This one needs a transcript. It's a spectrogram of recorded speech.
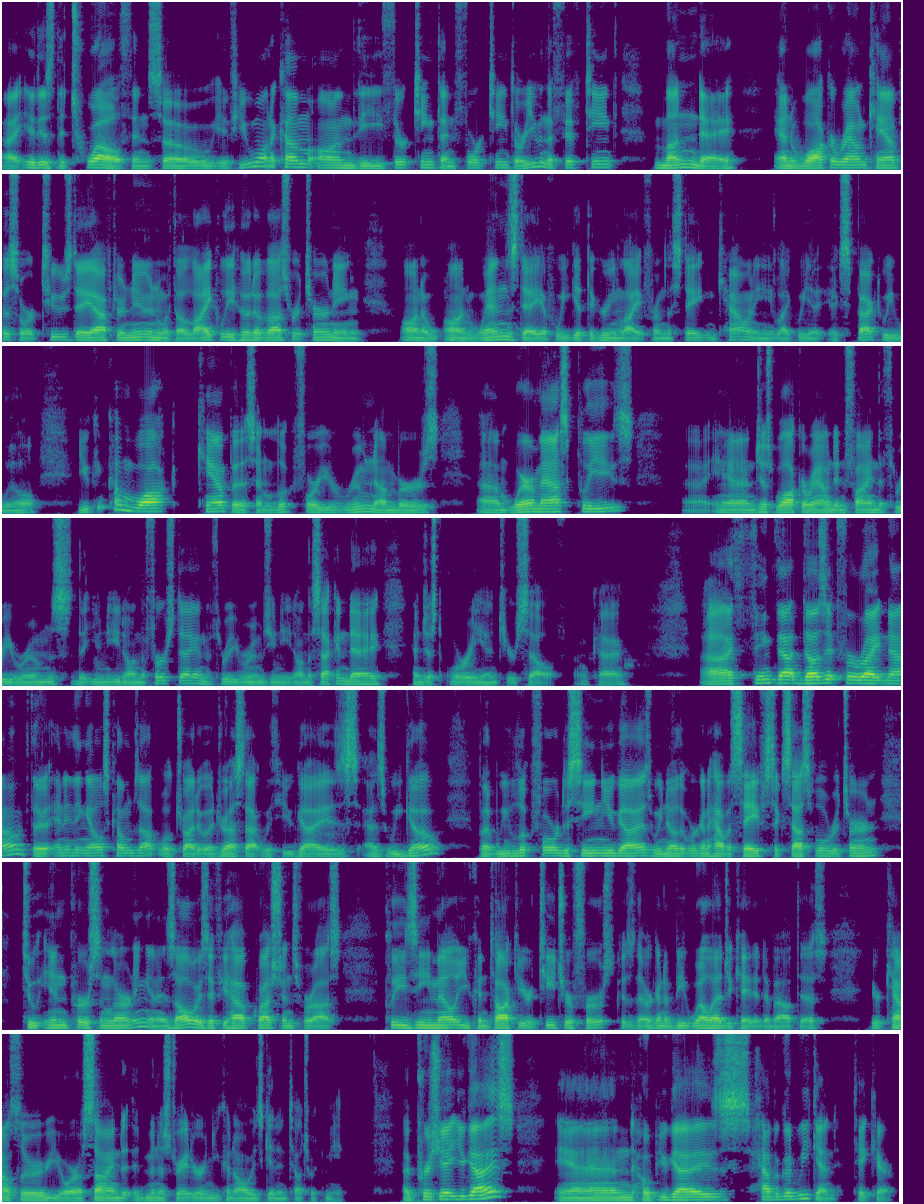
uh, it is the 12th, and so if you want to come on the 13th and 14th, or even the 15th, Monday, and walk around campus or Tuesday afternoon with a likelihood of us returning on a, on Wednesday if we get the green light from the state and county like we expect we will, you can come walk campus and look for your room numbers. Um, wear a mask, please. Uh, and just walk around and find the three rooms that you need on the first day and the three rooms you need on the second day and just orient yourself okay I think that does it for right now. If there anything else comes up, we'll try to address that with you guys as we go. But we look forward to seeing you guys. We know that we're going to have a safe, successful return to in-person learning. And as always, if you have questions for us, please email. You can talk to your teacher first because they're going to be well educated about this your counselor, your assigned administrator, and you can always get in touch with me. I appreciate you guys and hope you guys have a good weekend. Take care.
